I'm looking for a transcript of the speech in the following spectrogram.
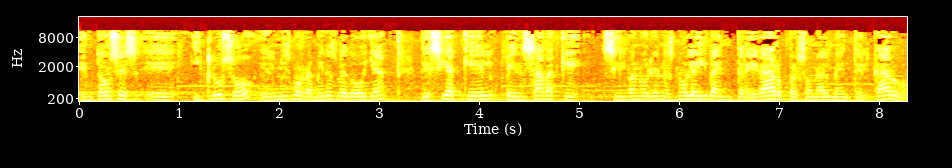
Entonces, eh, incluso el mismo Ramírez Bedoya decía que él pensaba que Silvano Oriones no le iba a entregar personalmente el cargo.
